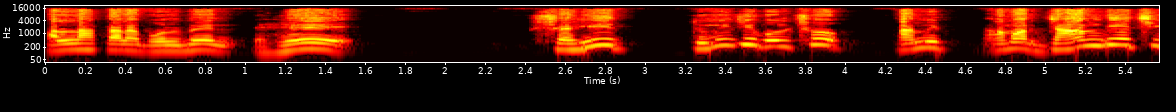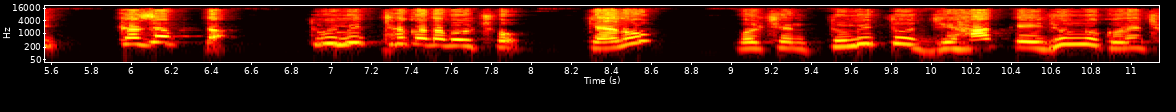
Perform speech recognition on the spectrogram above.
আল্লাহ তালা বলবেন, হে শহীদ, তুমি যে বলছো, আমি আমার জান দিয়েছি কাজাবটা তুমি মিথ্যা কথা বলছো। কেন? বলছেন, তুমি তো জেহাদ এই জন্য করেছ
